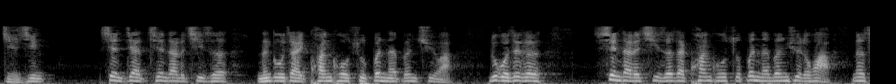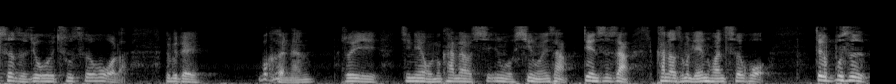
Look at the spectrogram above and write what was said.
解经。现在现在的汽车能够在宽阔处奔来奔去吗？如果这个现在的汽车在宽阔处奔来奔去的话，那车子就会出车祸了，对不对？不可能。所以今天我们看到新新闻上、电视上看到什么连环车祸，这个不是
